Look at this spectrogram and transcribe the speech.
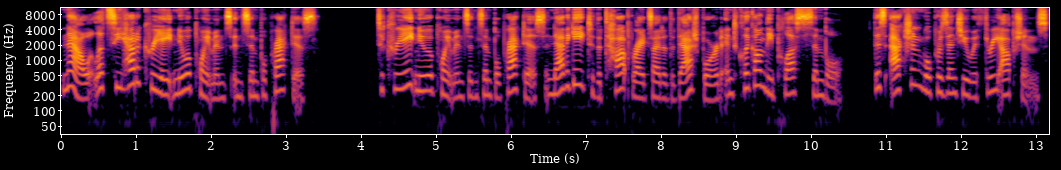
Now, let's see how to create new appointments in Simple Practice. To create new appointments in Simple Practice, navigate to the top right side of the dashboard and click on the plus symbol. This action will present you with three options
